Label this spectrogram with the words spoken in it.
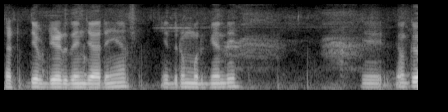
ਸੈਟਅਪ ਦੀ ਅਪਡੇਟ ਦੇਣ ਜਾ ਰਹੇ ਹਾਂ। ਇਧਰੋਂ ਮੁਰਗਿਆਂ ਦੇ। ਤੇ ਕਿਉਂਕਿ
